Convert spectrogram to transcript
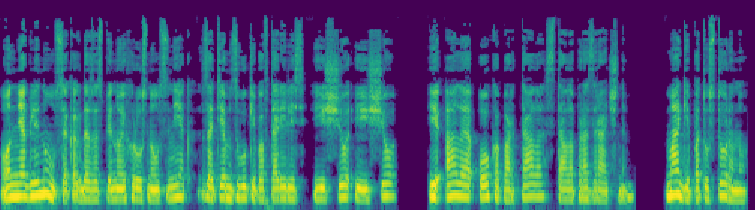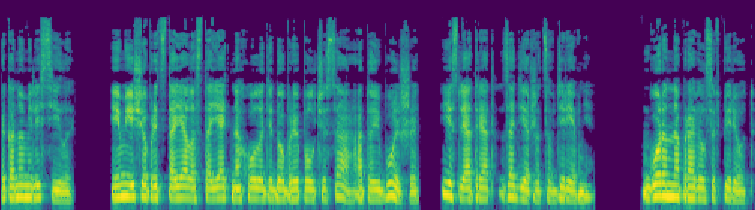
Он не оглянулся, когда за спиной хрустнул снег, затем звуки повторились еще и еще, и алое око портала стало прозрачным. Маги по ту сторону экономили силы. Им еще предстояло стоять на холоде добрые полчаса, а то и больше, если отряд задержится в деревне. Горан направился вперед.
